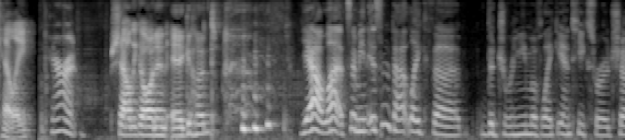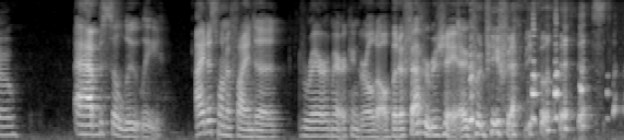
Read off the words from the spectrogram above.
Kelly, Parent. shall we go on an egg hunt? Yeah, let's. I mean, isn't that like the the dream of like Antiques Roadshow? Absolutely. I just want to find a rare American Girl doll, but a Fabergé egg would be fabulous.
